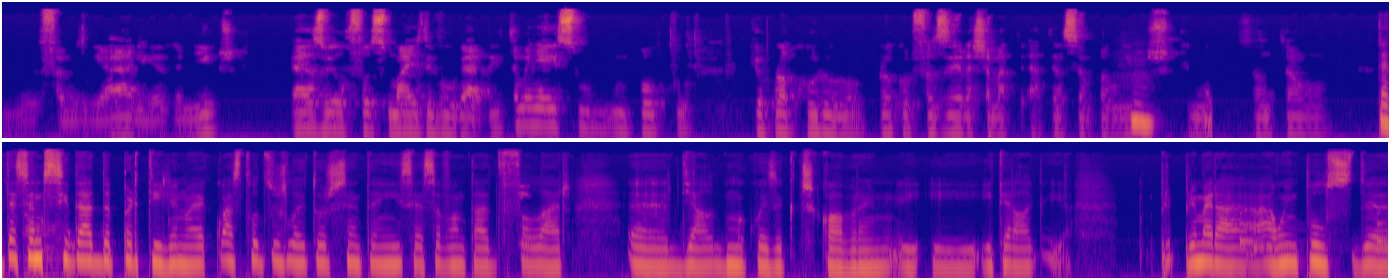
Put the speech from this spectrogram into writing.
de familiar e de amigos caso ele fosse mais divulgado. E também é isso um pouco que eu procuro, procuro fazer, a chamar a atenção para livros hum. que não são tão. Portanto, essa necessidade da partilha, não é? Quase todos os leitores sentem isso, essa vontade de falar uh, de alguma coisa que descobrem e, e, e ter algo primeiro há, há o impulso da,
